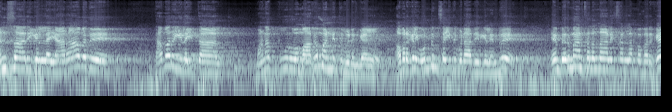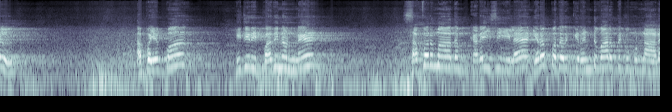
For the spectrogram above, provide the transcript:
அன்சாரிகள்ல யாராவது தவறு இழைத்தால் மனப்பூர்வமாக மன்னித்து விடுங்கள். அவர்களை ஒன்றும் செய்து விடாதீர்கள் என்று என் பெருமான் சல்லா அலி செல்லம் அவர்கள் அப்ப எப்போ? ஹிஜிரி பதினொன்று சஃபர் மாதம் கடைசியில இறப்பதற்கு ரெண்டு வாரத்துக்கு முன்னால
